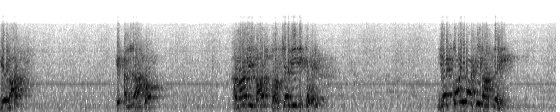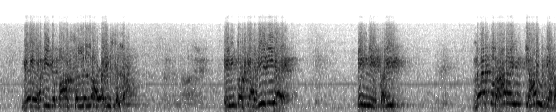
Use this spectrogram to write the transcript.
یہ بات کہ اللہ کو ہماری بات پہنچے گی بھی کہ نہیں یہ کوئی ایسی بات نہیں۔ میرے حبیب پاک صلی اللہ علیہ وسلم، ان کو کہہ دیجیے انی قریب میں تمہارے انتہائی زیادہ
